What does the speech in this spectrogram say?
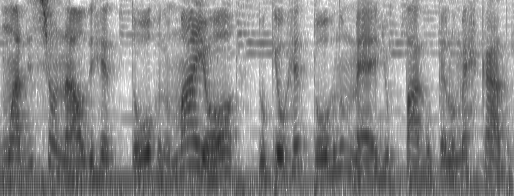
um adicional de retorno maior do que o retorno médio pago pelo mercado.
